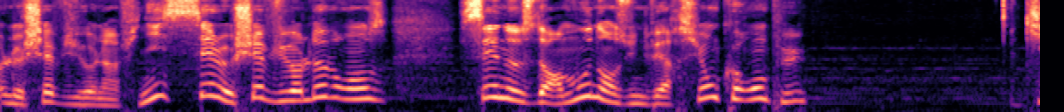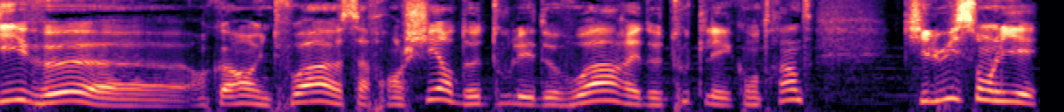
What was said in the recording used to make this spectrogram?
le chef du vol infini, c'est le chef du vol de bronze. C'est Nosdormu dans une version corrompue qui veut, euh, encore une fois, s'affranchir de tous les devoirs et de toutes les contraintes qui lui sont liées.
